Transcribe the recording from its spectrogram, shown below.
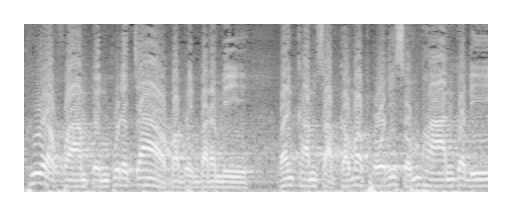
เพื่อความเป็นพระเจ้าบำเพ็ญบารมีเพราะนั้นคำศัพท์คำว่าโพธิสมภารก็ดี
